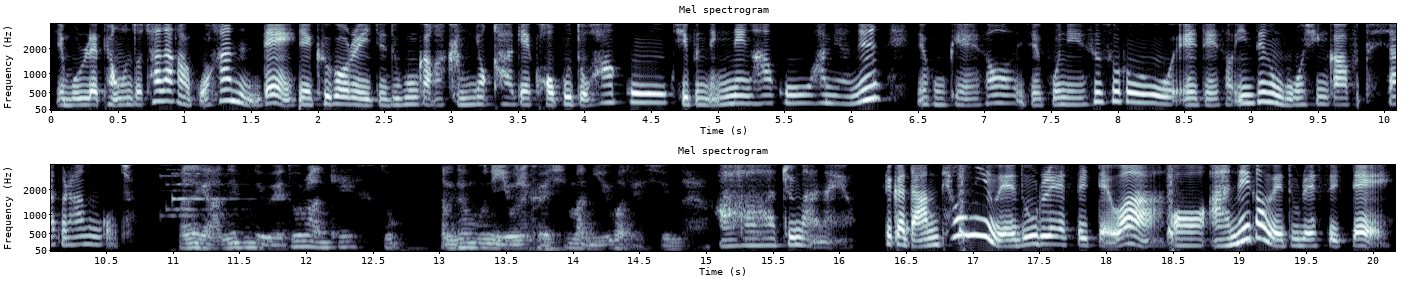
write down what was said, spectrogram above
이제 몰래 병원도 찾아가고 하는데 이제 그거를 이제 누군가가 강력하게 거부도 하고 집은 냉랭하고 하면은 이제 거기에서 이제 본인 스스로 에 대해서 인생은 무엇인가부터 시작을 하는 거죠. 만약에 아내분이 외도를 한 케이스도 남편분이 이혼을 결심한 이유가 될 수 있나요? 아주 많아요. 그러니까 남편이 외도를 했을 때와 어, 아내가 외도를 했을 때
